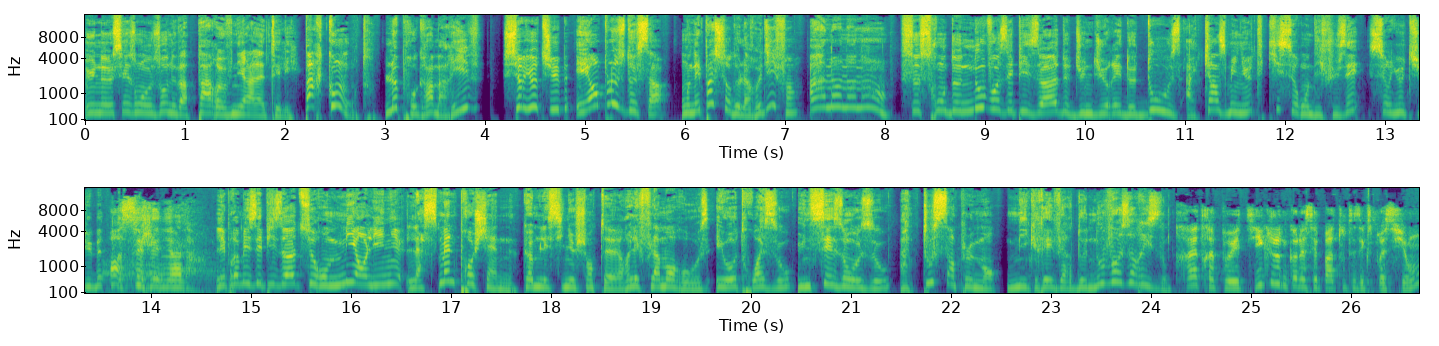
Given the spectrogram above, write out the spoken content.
une saison au zoo ne va pas revenir à la télé. Par contre, le programme arrive sur YouTube. Et en plus de ça, on n'est pas sûr de la rediff. Hein. Ah non, non, non. Ce seront de nouveaux épisodes d'une durée de 12 à 15 minutes qui seront diffusés sur YouTube. Oh, c'est génial Les premiers épisodes seront mis en ligne la semaine prochaine. Comme les cygnes chanteurs, les flamants roses et autres oiseaux, une saison au zoo a tout simplement migré vers de nouveaux horizons. Très très poétique, je ne connaissais pas toutes ces expressions.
